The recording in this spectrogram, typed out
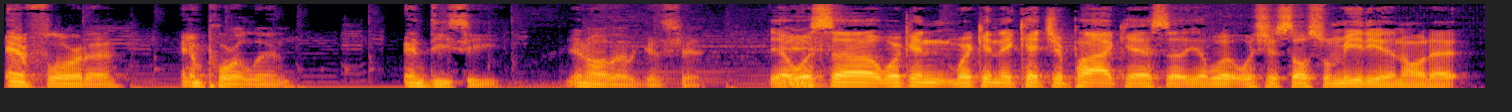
in Florida, in Portland, in DC, and all that good shit. Yeah, what's uh, where can where can they catch your podcast? Uh, what's your social media and all that?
